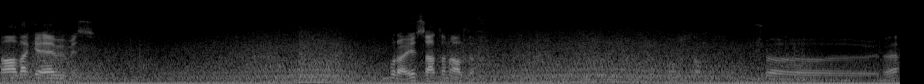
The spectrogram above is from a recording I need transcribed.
Sağdaki evimiz. Burayı satın aldık. Şöyle.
